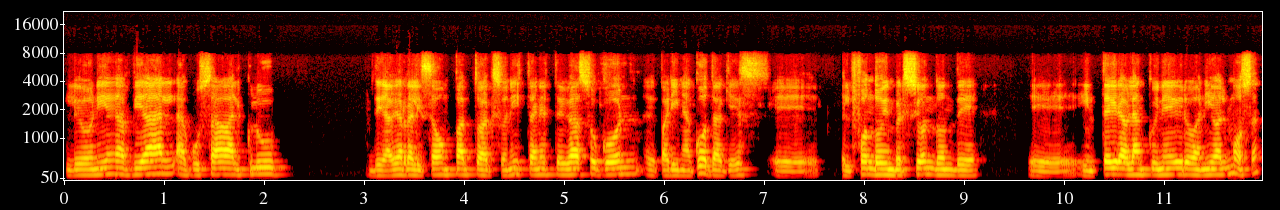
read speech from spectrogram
Leonidas Vial acusaba al club de haber realizado un pacto de accionista, en este caso con eh, Parinacota, que es el fondo de inversión donde integra Blanco y Negro Aníbal Moza.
